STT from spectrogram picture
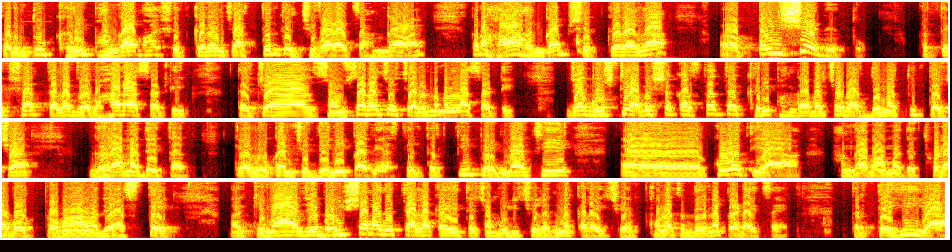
परंतु खरीप हंगाम हा शेतकऱ्यांच्या अत्यंत जिव्हाळ्याचा हंगाम आहे. कारण हा हंगाम शेतकऱ्याला पैसे देतो. प्रत्यक्षात त्याला व्यवहारासाठी त्याच्या संसाराच्या चलनमलनासाठी ज्या गोष्टी आवश्यक असतात त्या खरीप हंगामाच्या माध्यमातून त्याच्या घरामध्ये येतात. किंवा लोकांची देणी पाणी असतील तर ती फेडण्याची कुवत या हंगामामध्ये थोड्या बहुत प्रमाणामध्ये असते. किंवा जे भविष्यामध्ये त्याला काही त्याच्या मुलीची लग्न करायची आहे कोणाचं देणं फेडायचं आहे तर तेही या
